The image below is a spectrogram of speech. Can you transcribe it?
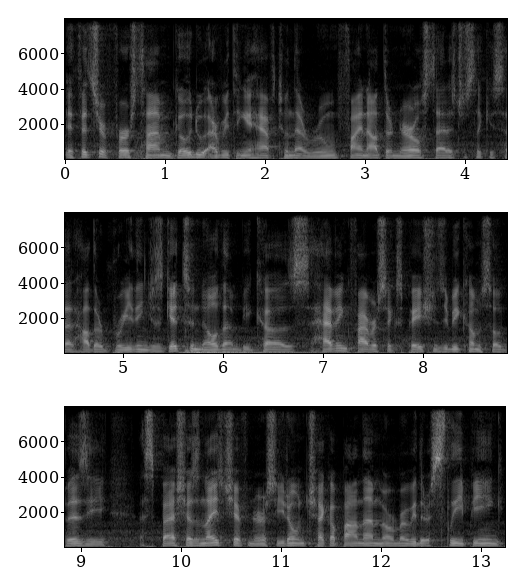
if it's your first time, go do everything you have to in that room. Find out their neural status, just like you said, how they're breathing. Just get to know them because having five or six patients, you become so busy, especially as a night shift nurse. You don't check up on them, or maybe they're sleeping.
